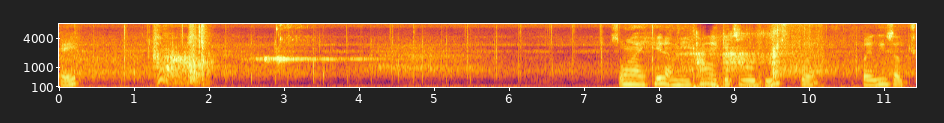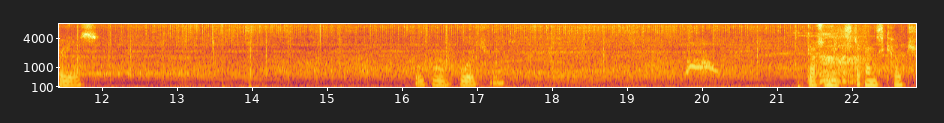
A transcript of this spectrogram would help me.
Okay. So when I hit him, he kind of gets a little boost, but but it leaves out trails. Local blood trails. Gosh, I'm stuck on this couch.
